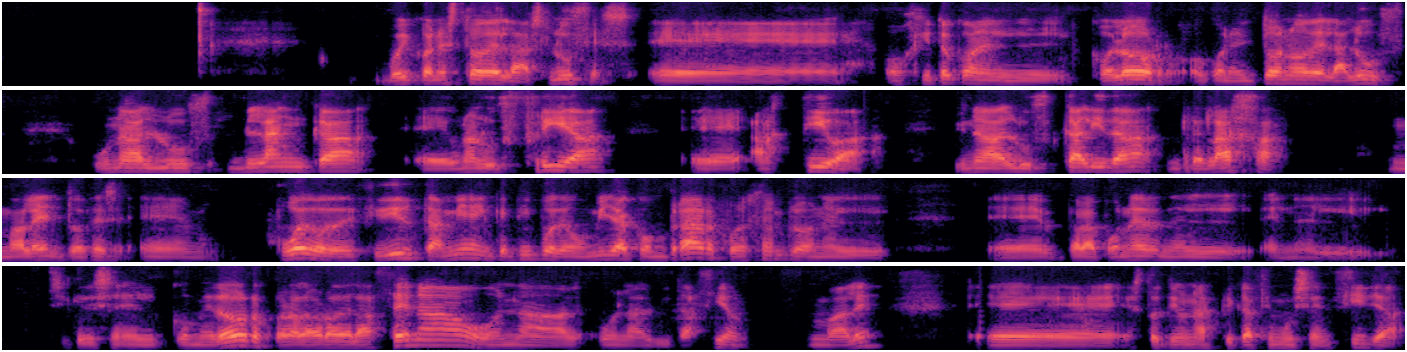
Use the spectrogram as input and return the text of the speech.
Voy con esto de las luces. Eh, ojito con el color o con el tono de la luz. Una luz blanca, eh, una luz fría, eh, activa y una luz cálida relaja. ¿vale? Entonces, puedo decidir también qué tipo de bombilla comprar, por ejemplo, en el, para poner en el, si queréis, en el comedor para la hora de la cena o en la, o en la habitación. ¿vale? esto tiene una explicación muy sencilla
